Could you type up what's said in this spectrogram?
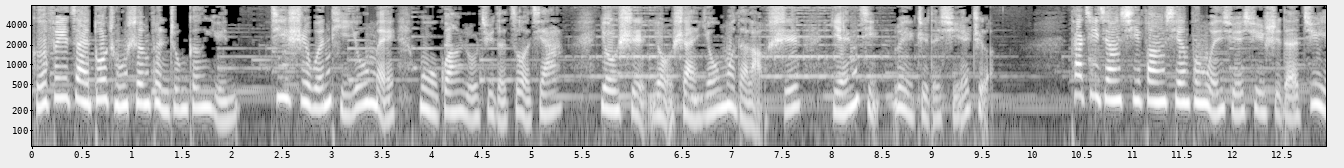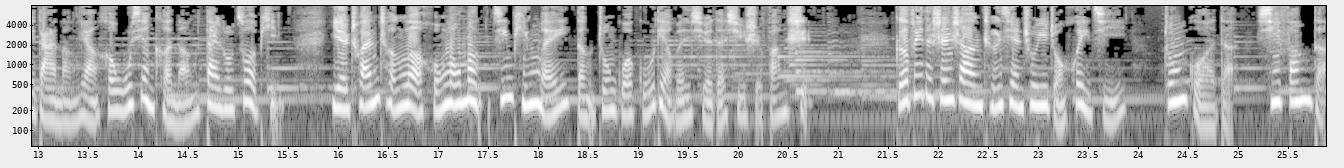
格非在多重身份中耕耘。既是文体优美、目光如炬的作家，又是友善幽默的老师、严谨睿智的学者。他既将西方先锋文学叙事的巨大能量和无限可能带入作品，也传承了《红楼梦》《金瓶梅》等中国古典文学的叙事方式。格非的身上呈现出一种汇集中国的、西方的、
